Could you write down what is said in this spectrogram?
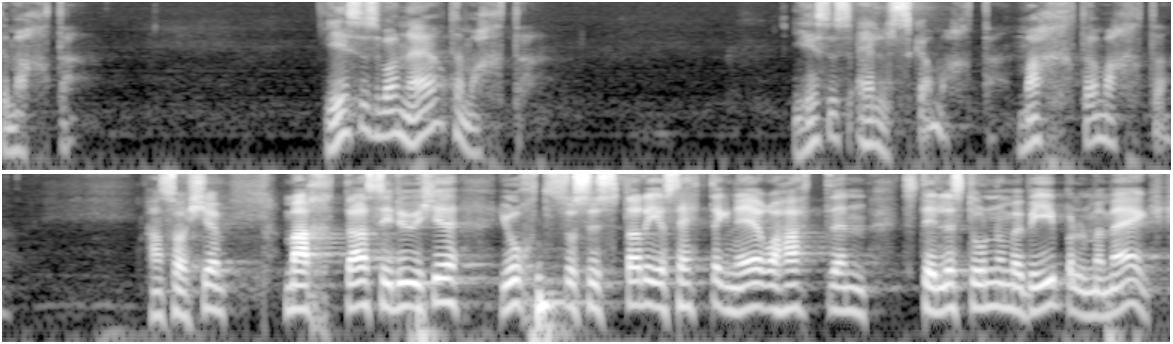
til Martha. Jesus var nær til Martha. Jesus elska Martha. Martha, Martha. Han sa ikke 'Martha, siden du ikke gjort som søster di og sett deg ned og hatt en stille stund med Bibelen med meg',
